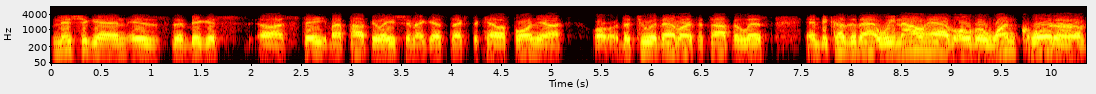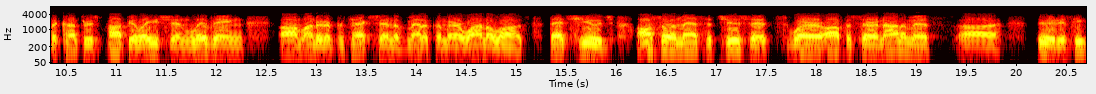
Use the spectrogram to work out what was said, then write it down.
Michigan is the biggest uh, state by population, I guess, next to California, or the two of them are at the top of the list. And because of that, we now have over one quarter of the country's population living um, under the protection of medical marijuana laws. That's huge. Also in Massachusetts, where Officer Anonymous, uh, dude, is he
